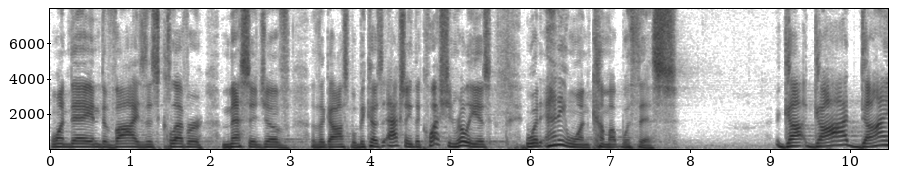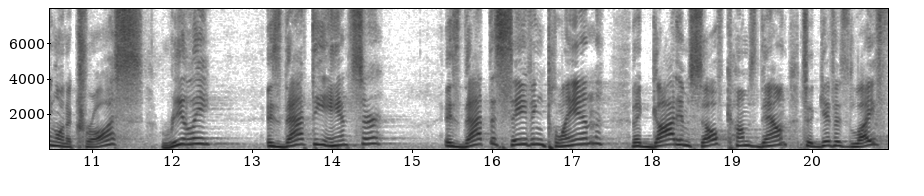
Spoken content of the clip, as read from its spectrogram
one day and devise this clever message of the gospel. Because actually, the question really is would anyone come up with this? God, God dying on a cross? Really? Is that the answer? Is that the saving plan? That God Himself comes down to give His life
